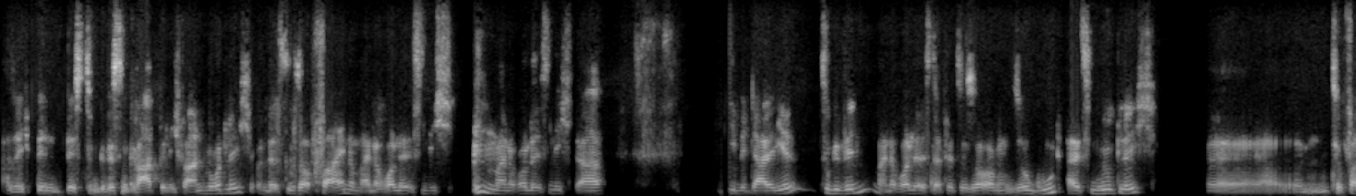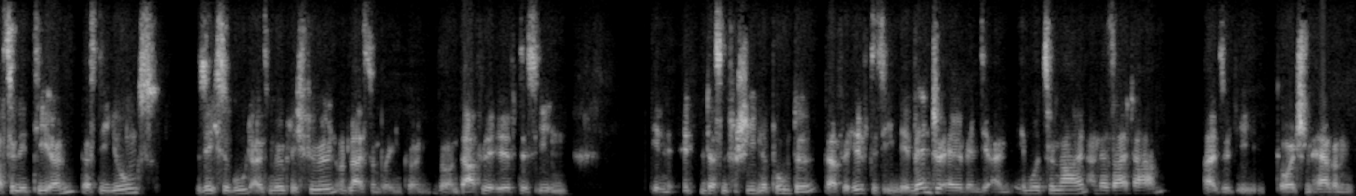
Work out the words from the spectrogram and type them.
also ich bin bis zum gewissen Grad bin ich verantwortlich und das ist auch fein und meine Rolle ist nicht, meine Rolle ist nicht da, die Medaille zu gewinnen. Meine Rolle ist dafür zu sorgen, so gut als möglich äh, zu facilitieren, dass die Jungs sich so gut als möglich fühlen und Leistung bringen können. So, und dafür hilft es ihnen, in, das sind verschiedene Punkte, dafür hilft es ihnen eventuell, wenn sie einen emotionalen an der Seite haben. Also die deutschen Herren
